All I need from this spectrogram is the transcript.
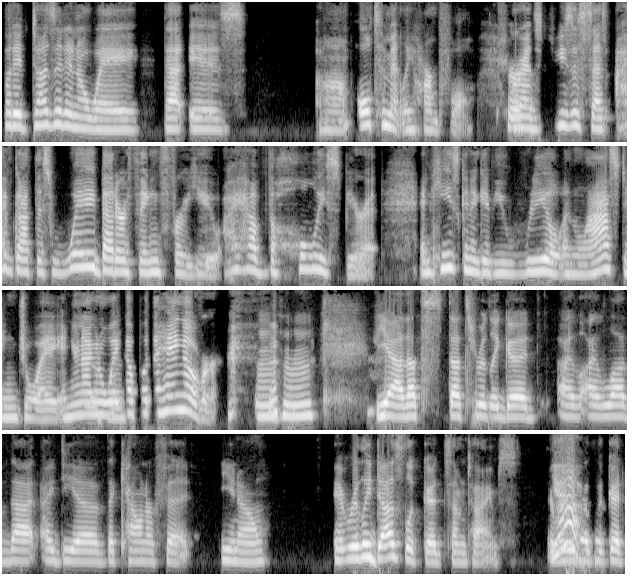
but it does it in a way that is um, ultimately harmful. Sure. Whereas Jesus says, I've got this way better thing for you. I have the Holy Spirit, and He's going to give you real and lasting joy, and you're not mm-hmm. going to wake up with a hangover. mm-hmm. Yeah, that's that's really good. I, I love that idea of the counterfeit. You know, it really does look good sometimes. It yeah. really does look good.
